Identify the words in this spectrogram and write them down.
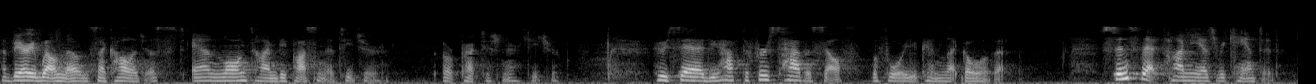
a very well-known psychologist, and longtime Vipassana teacher or practitioner teacher who said you have to first have a self before you can let go of it. Since that time, he has recanted.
